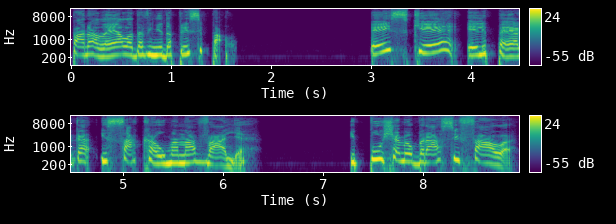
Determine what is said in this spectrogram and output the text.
paralela da avenida principal. Eis que ele pega e saca uma navalha. E puxa meu braço e fala:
